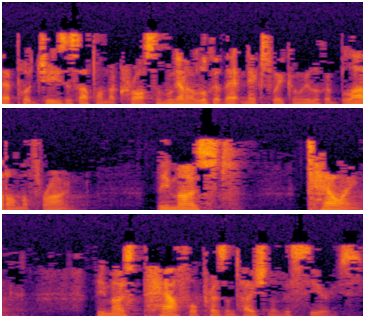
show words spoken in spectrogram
that put Jesus up on the cross. And we're going to look at that next week when we look at blood on the throne. The most telling, the most powerful presentation of this series.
